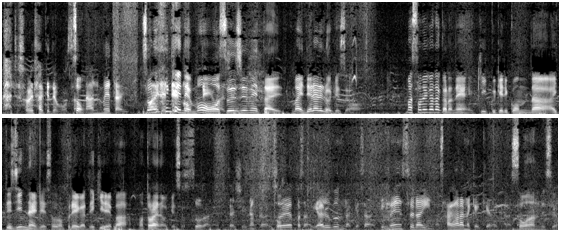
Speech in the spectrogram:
だってそれだけでもそう。さ何メーターそれだけでもう数十メーター前に出られるわけですよ、まあ、それがだからねキック蹴り込んだ相手陣内でそのプレーができれば、まあ、トライなわけですよ。そうだね。だしなんかそれやっぱさやる分だけさディフェンスラインが下がらなきゃいけないからさ、そうなんですよ。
